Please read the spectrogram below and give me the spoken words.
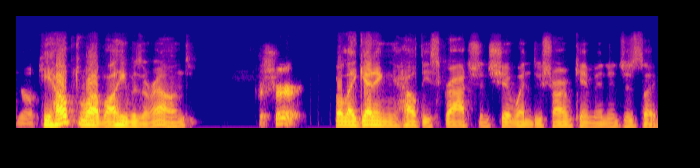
You know, he helped while while he was around, for sure. But like getting healthy scratched and shit when Ducharme came in, it just like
